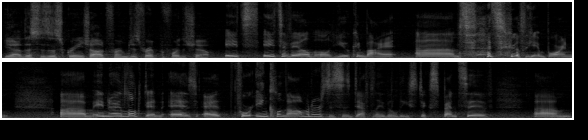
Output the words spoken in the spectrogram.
Yeah, this is a screenshot from just right before the show. It's it's available. You can buy it. Um, so that's really important. Um, and I looked, and as, as, for inclinometers, this is definitely the least expensive um,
